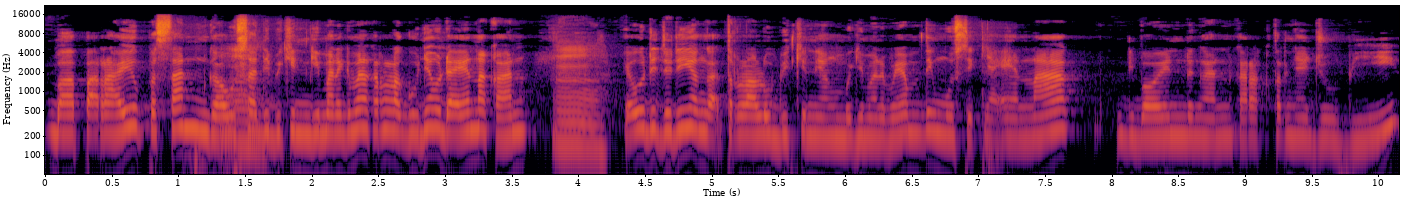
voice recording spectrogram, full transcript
Bapak Rahayu pesan nggak usah dibikin gimana-gimana karena lagunya udah enak kan. Hmm. Ya udah jadi ya nggak terlalu bikin yang bagaimana-bagaimana. Yang penting musiknya enak, dibawain dengan karakternya Jubi,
